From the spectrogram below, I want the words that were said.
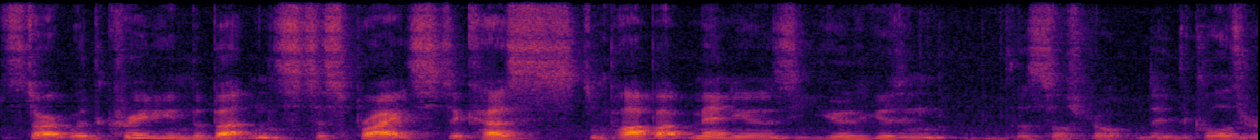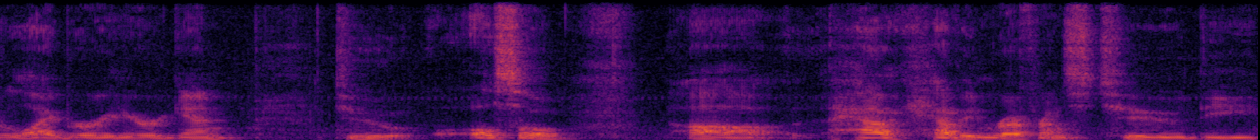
start with creating the buttons to sprites to custom pop-up menus using the social the, the closure library here again to also uh, have having reference to the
